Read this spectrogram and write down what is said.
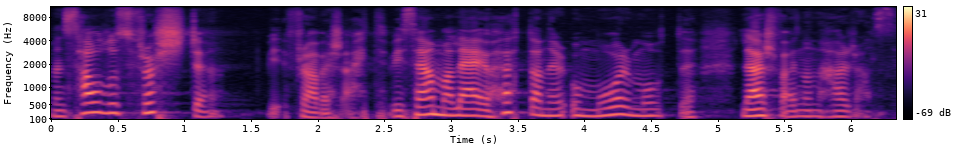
Men Saulus første fra vers 1. Vi ser man leie høttene og mår mot lærsveinen herrens.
